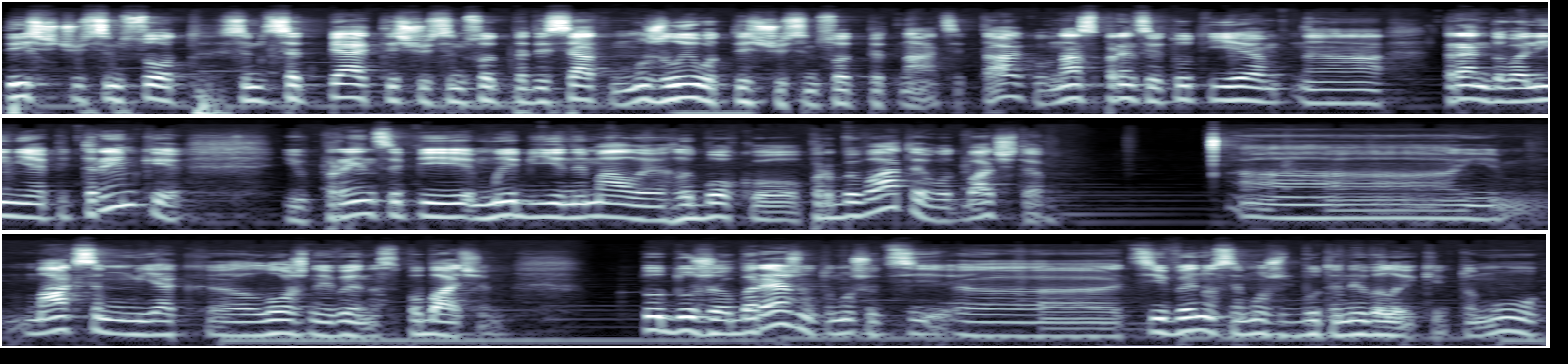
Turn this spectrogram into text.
1775, 1750, можливо, 1715. Так, у нас, в принципі, тут є е, трендова лінія підтримки, і в принципі, ми б її не мали глибоко пробивати. От бачите, а, максимум як е, ложний винос. Побачимо. Тут дуже обережно, тому що ці, е, ці виноси можуть бути невеликі. Тому,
